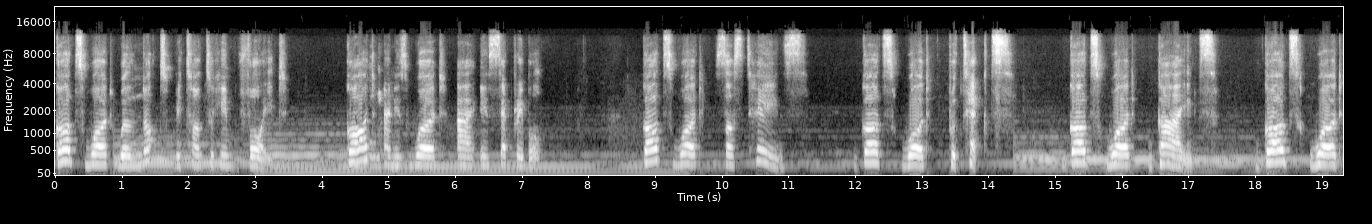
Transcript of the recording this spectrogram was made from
God's word will not return to him void. God and his word are inseparable. God's word sustains. God's word protects. God's word guides. God's word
